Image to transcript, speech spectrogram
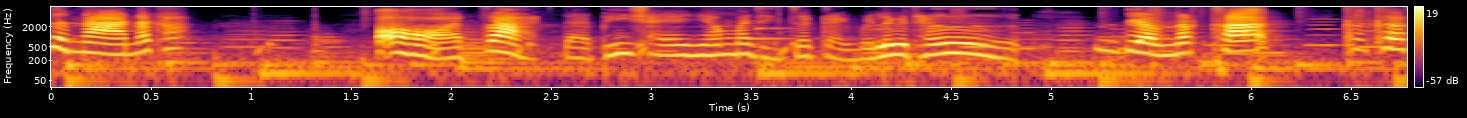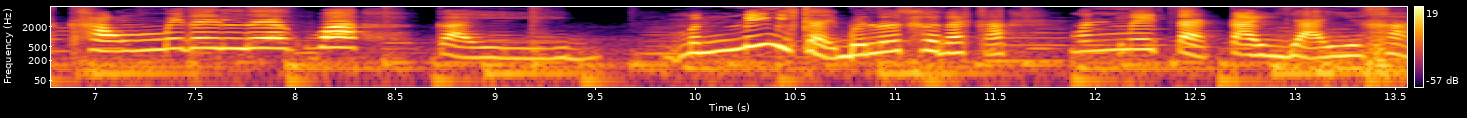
ษณานะคะ อ๋อจ้ะ แต่พี่ใช้อันเนี้ยมันถึงจะไก่เบลเลอร์เทอร์เดี๋ยวนะคะคือเขาไม่ได้เรียกว่าไก่ มันไม่มีไก่เบลเลอร์เทอร์นะคะ มันมีแต่ไก่ใหญ่ค่ะ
